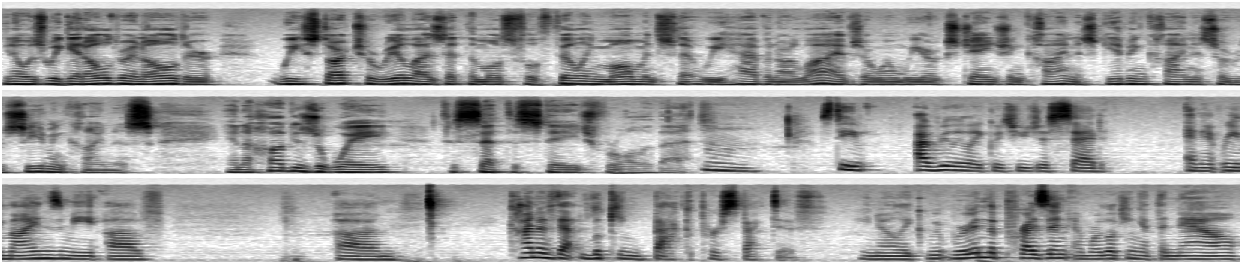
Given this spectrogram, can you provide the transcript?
you know, as we get older and older, we start to realize that the most fulfilling moments that we have in our lives are when we are exchanging kindness, giving kindness or receiving kindness. And a hug is a way to set the stage for all of that. Steve, I really like what you just said, and it reminds me of um, kind of that looking back perspective. You know, like we- we're in the present and we're looking at the now,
